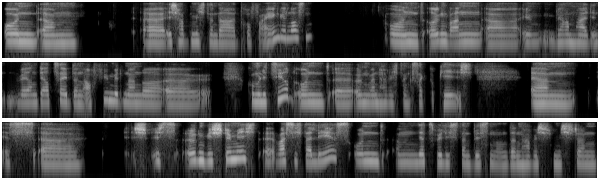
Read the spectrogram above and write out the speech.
Und ähm, äh, ich habe mich dann da drauf eingelassen und irgendwann, äh, wir haben halt in, während der Zeit dann auch viel miteinander äh, kommuniziert und äh, irgendwann habe ich dann gesagt, okay, ich, ähm, es äh, ist irgendwie stimmig, äh, was ich da lese und ähm, jetzt will ich es dann wissen. Und dann habe ich mich dann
